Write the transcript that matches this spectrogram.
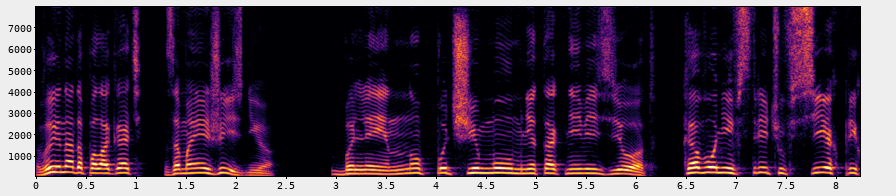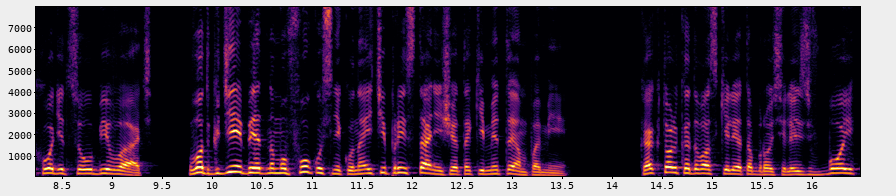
«Вы, надо полагать, за моей жизнью. Блин, ну почему мне так не везет? Кого не встречу, всех приходится убивать. Вот где бедному фокуснику найти пристанище такими темпами? Как только два скелета бросились в бой,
